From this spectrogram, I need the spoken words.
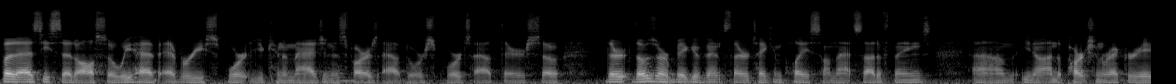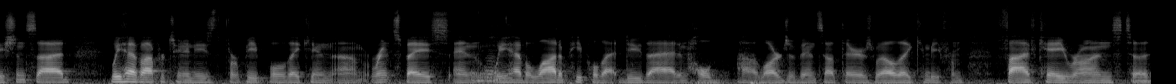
but as he said, also we have every sport you can imagine as far as outdoor sports out there. So there, those are big events that are taking place on that side of things. Um, you know, on the parks and recreation side, we have opportunities for people. They can um, rent space, and mm-hmm. we have a lot of people that do that and hold uh, large events out there as well. They can be from 5K runs to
